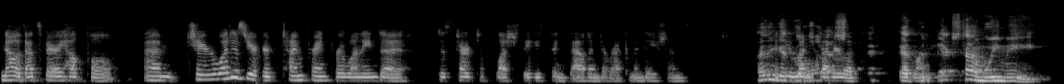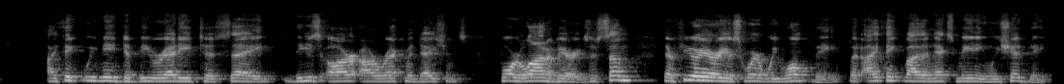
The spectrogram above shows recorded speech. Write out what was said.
No, that's very helpful. Um, Chair, what is your time frame for wanting to, to start to flush these things out into recommendations? I think I at the much better last- with at the next time we meet, I think we need to be ready to say, these are our recommendations for a lot of areas. There's some, there are a few areas where we won't be, but I think by the next meeting, we should be.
